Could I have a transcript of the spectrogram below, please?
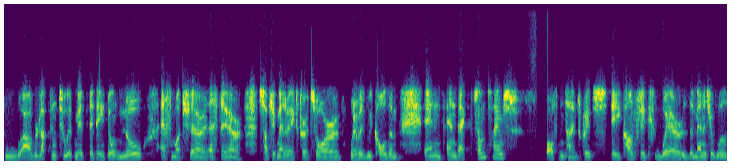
who are reluctant to admit that they don't know as much uh, as their subject matter experts or whatever we call them, and and that sometimes oftentimes creates a conflict where the manager will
